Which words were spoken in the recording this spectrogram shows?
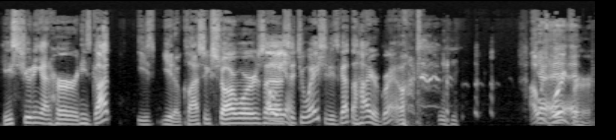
He's shooting at her, and he's got he's you know classic Star Wars uh, Oh, yeah. situation. He's got the higher ground. Mhm. I was Yeah, worried and- for her.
